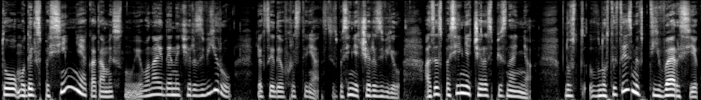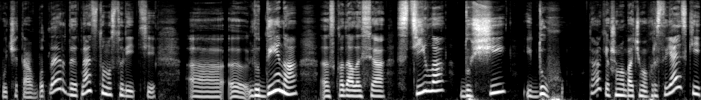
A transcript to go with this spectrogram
то модель спасіння, яка там існує, вона йде не через віру, як це йде в християнстві, спасіння через віру, а це спасіння через пізнання. В гностицизмі, в тій версії, яку читав Бутлер, в 19 столітті е, е, людина е, складалася з тіла, душі і духу. Так? Якщо ми бачимо в християнській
